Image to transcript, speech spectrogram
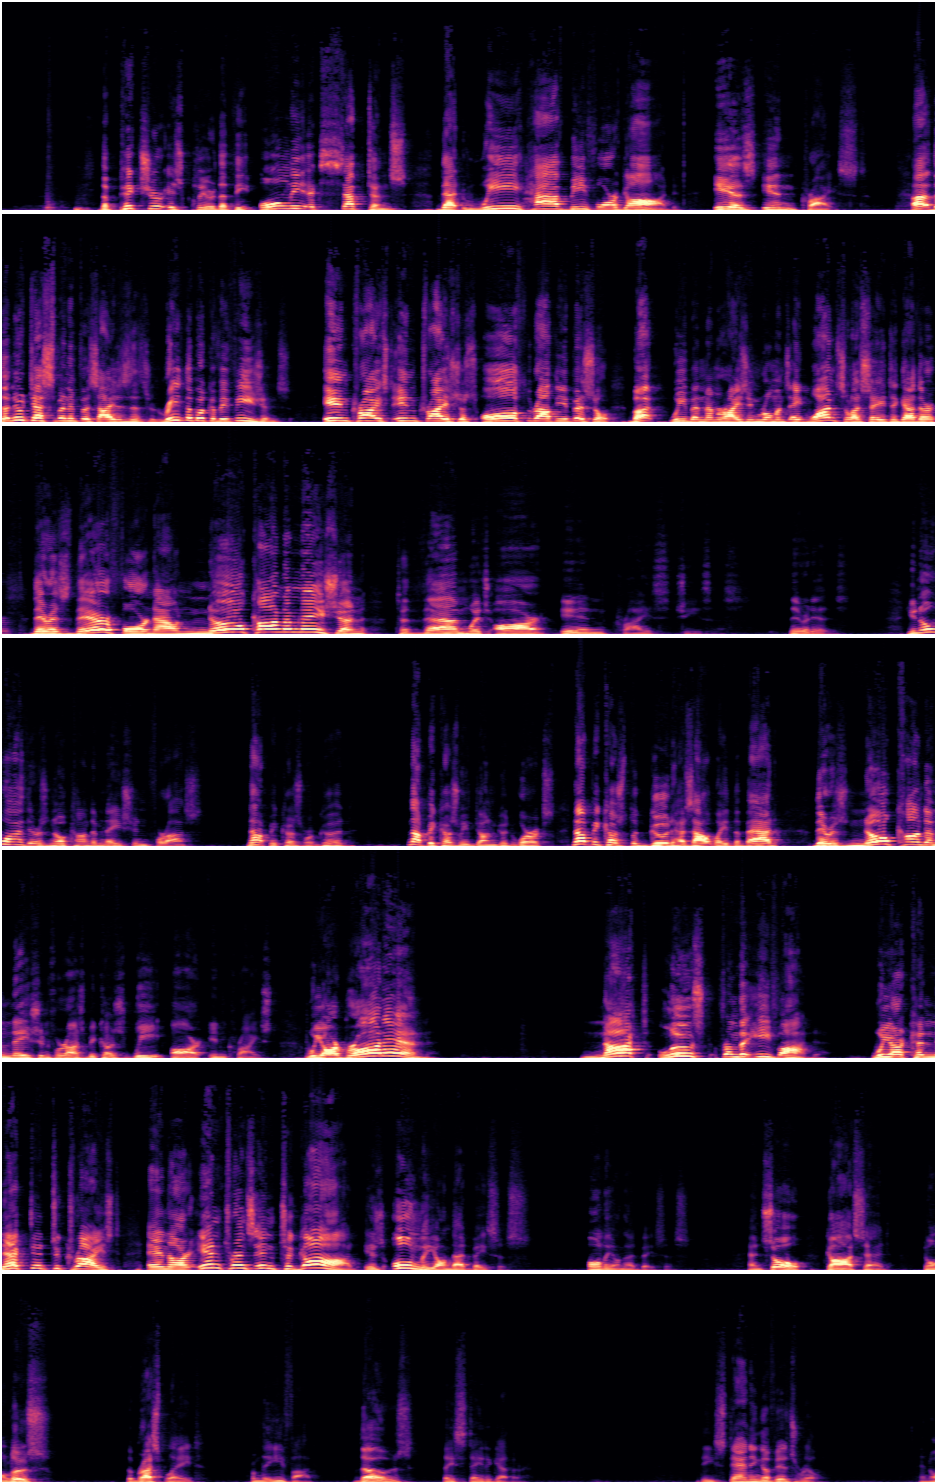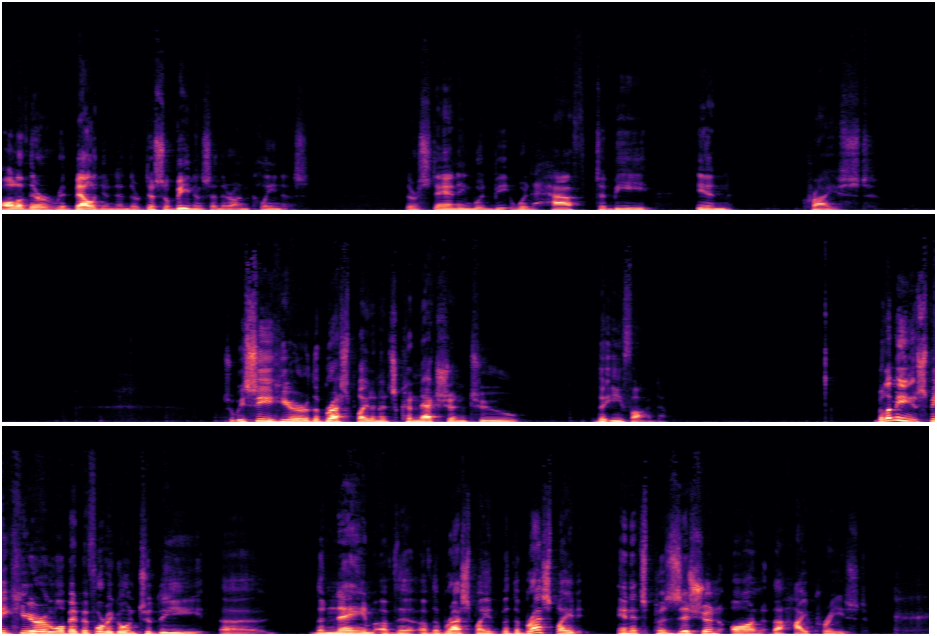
The picture is clear that the only acceptance that we have before God is in Christ. Uh, the New Testament emphasizes this. Read the book of Ephesians. In Christ, in Christ, just all throughout the epistle. But we've been memorizing Romans 8 1, so let's say it together. There is therefore now no condemnation to them which are in Christ Jesus. There it is. You know why there is no condemnation for us? Not because we're good, not because we've done good works, not because the good has outweighed the bad. There is no condemnation for us because we are in Christ. We are brought in, not loosed from the ephod. We are connected to Christ, and our entrance into God is only on that basis. Only on that basis. And so God said, Don't loose the breastplate from the ephod. Those they stay together. The standing of Israel and all of their rebellion and their disobedience and their uncleanness, their standing would, be, would have to be in Christ. So we see here the breastplate and its connection to the ephod. But let me speak here a little bit before we go into the, uh, the name of the, of the breastplate. But the breastplate in its position on the high priest.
